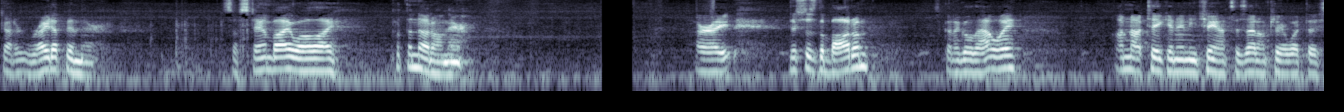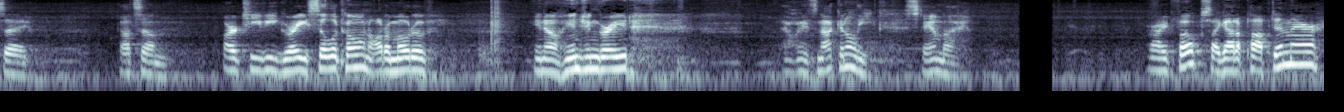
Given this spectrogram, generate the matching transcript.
Got it right up in there. So stand by while I put the nut on there. All right, this is the bottom. It's gonna go that way. I'm not taking any chances. I don't care what they say. Got some RTV gray silicone, automotive, you know, engine grade. That way it's not gonna leak. Stand by. All right, folks, I got it popped in there.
